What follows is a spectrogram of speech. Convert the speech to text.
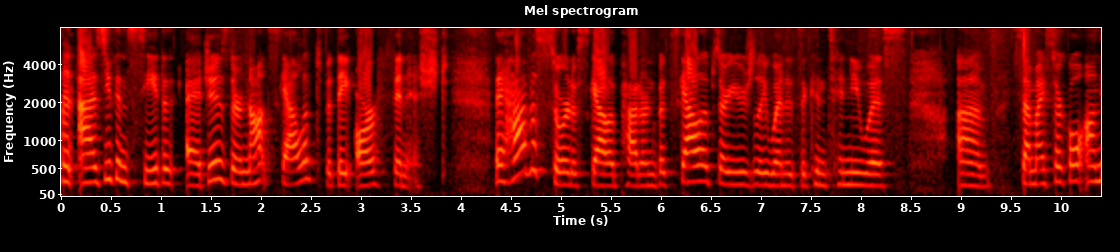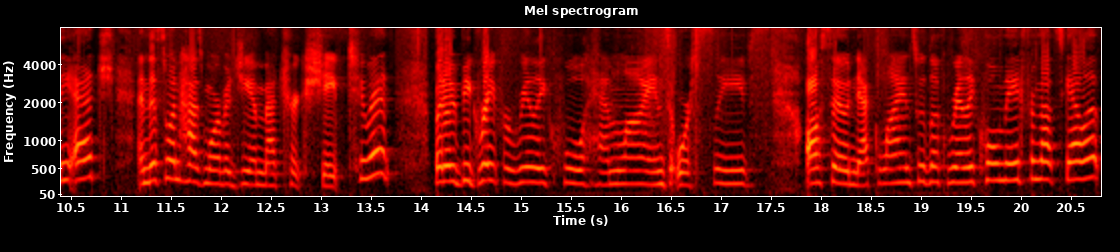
And as you can see, the edges, they're not scalloped, but they are finished. They have a sort of scallop pattern, but scallops are usually when it's a continuous um, semicircle on the edge. And this one has more of a geometric shape to it, but it would be great for really cool hemlines or sleeves. Also, necklines would look really cool made from that scallop.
